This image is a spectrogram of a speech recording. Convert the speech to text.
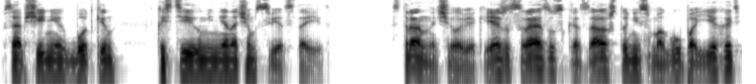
В сообщениях Боткин костерил меня, на чем свет стоит. Странный человек, я же сразу сказал, что не смогу поехать,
